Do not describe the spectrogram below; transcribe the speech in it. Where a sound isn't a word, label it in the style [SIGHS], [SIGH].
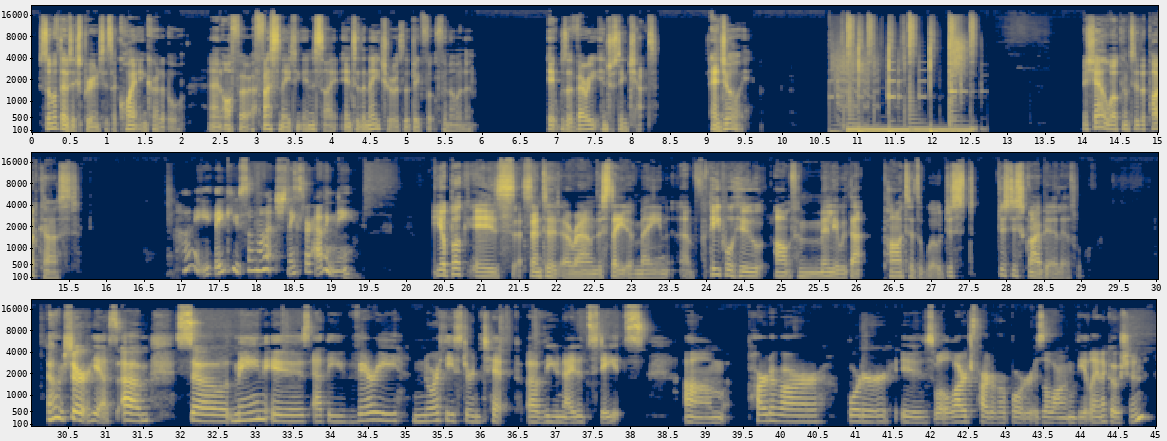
Some of those experiences are quite incredible and offer a fascinating insight into the nature of the Bigfoot phenomenon. It was a very interesting chat. Enjoy! Michelle, welcome to the podcast. Hi, thank you so much. Thanks for having me. Your book is centered around the state of Maine. Uh, for people who aren't familiar with that part of the world, just just describe it a little. Oh, sure. Yes. Um, so Maine is at the very northeastern tip of the United States. Um, part of our border is, well, a large part of our border is along the Atlantic Ocean.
